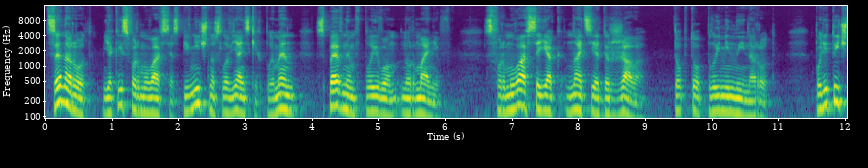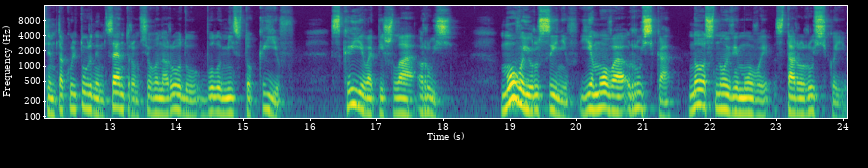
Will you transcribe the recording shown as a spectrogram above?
це народ, який сформувався з північнослов'янських племен з певним впливом норманів, сформувався як нація-держава, тобто племінний народ. Політичним та культурним центром цього народу було місто Київ. З Києва пішла Русь. Мовою русинів є мова руська на основі мови староруської.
